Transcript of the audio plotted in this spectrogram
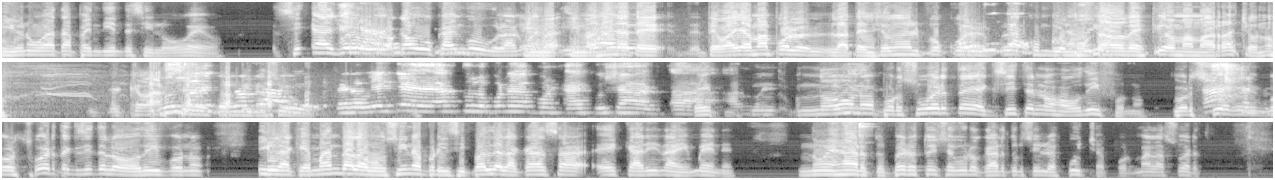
que yo no voy a estar pendiente si lo veo. Sí, ah, yo lo, lo acabo de buscar en Google. Anuel. Imagínate, te- te va a llamar por la atención el poco el, la combinación. de mamarracho, ¿no? qué clase de no combinación. sabe, pero bien que tú lo pones a, escuchar a, Eh, a no, no, por suerte existen los audífonos. Por suerte, por suerte existen los audífonos. Y la que manda la bocina principal de la casa es Karina Jiménez. No es Arthur, pero estoy seguro que Arthur sí lo escucha, por mala suerte.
